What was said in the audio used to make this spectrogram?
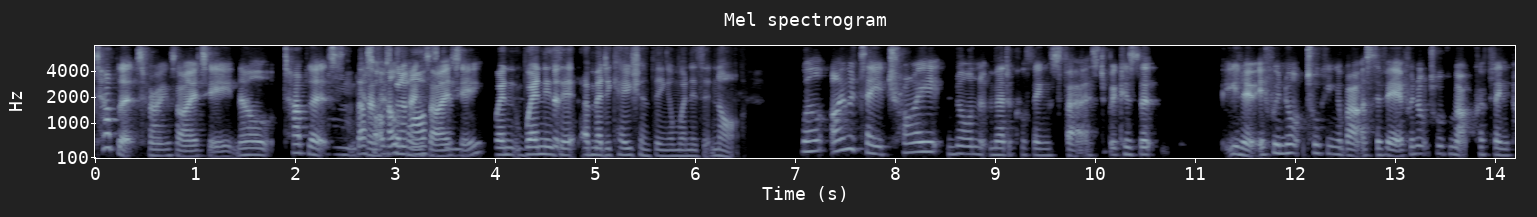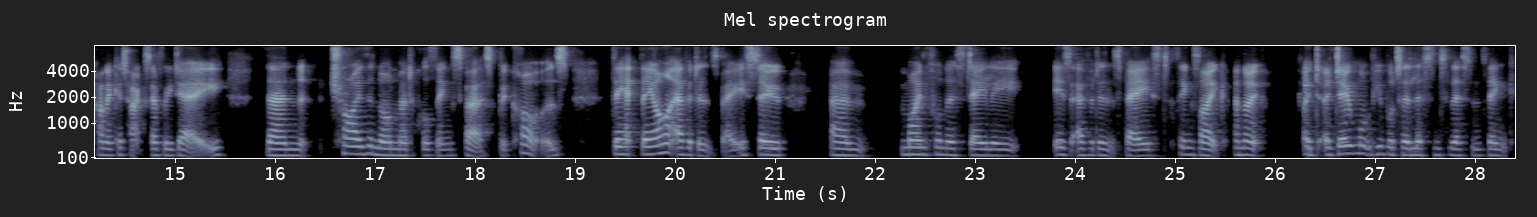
tablets for anxiety. Now tablets mm, that's can help anxiety. When when is it a medication thing and when is it not? Well i would say try non-medical things first because that you know if we're not talking about a severe if we're not talking about crippling panic attacks every day then try the non-medical things first because they they are evidence-based. So um, mindfulness daily is evidence-based. Things like, and I, I I don't want people to listen to this and think,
